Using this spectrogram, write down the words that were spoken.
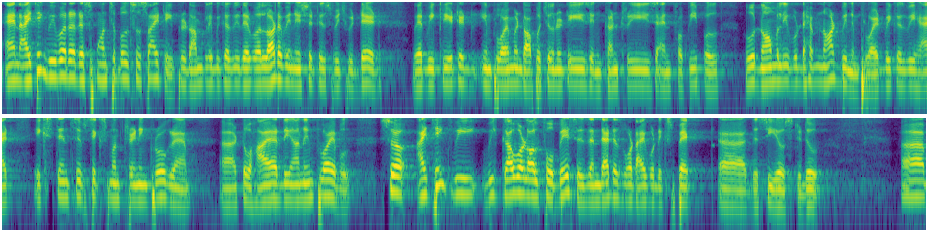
and I think we were a responsible society predominantly because we, there were a lot of initiatives which we did where we created employment opportunities in countries and for people who normally would have not been employed because we had extensive six month training program uh, to hire the unemployable. So I think we, we covered all four bases, and that is what I would expect uh, the CEOs to do. Uh,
